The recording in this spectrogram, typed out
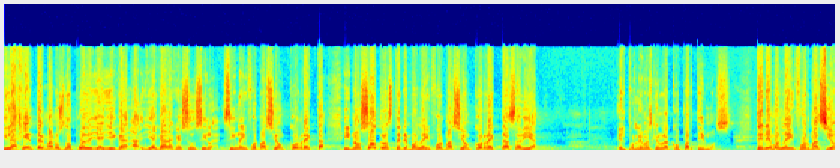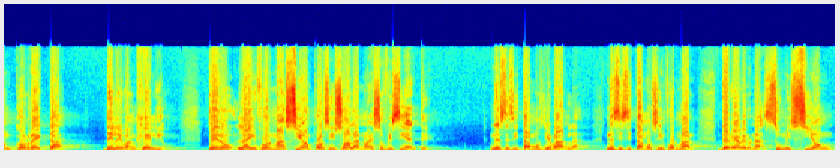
Y la gente, hermanos, no puede ya llegar a, llegar a Jesús sin la, sin la información correcta. Y nosotros tenemos la información correcta, ¿sabía? El problema es que no la compartimos. Tenemos la información correcta del Evangelio, pero la información por sí sola no es suficiente. Necesitamos llevarla necesitamos informar. Debe haber una sumisión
